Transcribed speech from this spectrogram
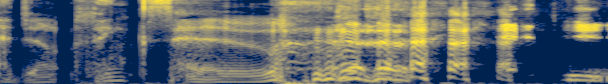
I don't think so. He's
